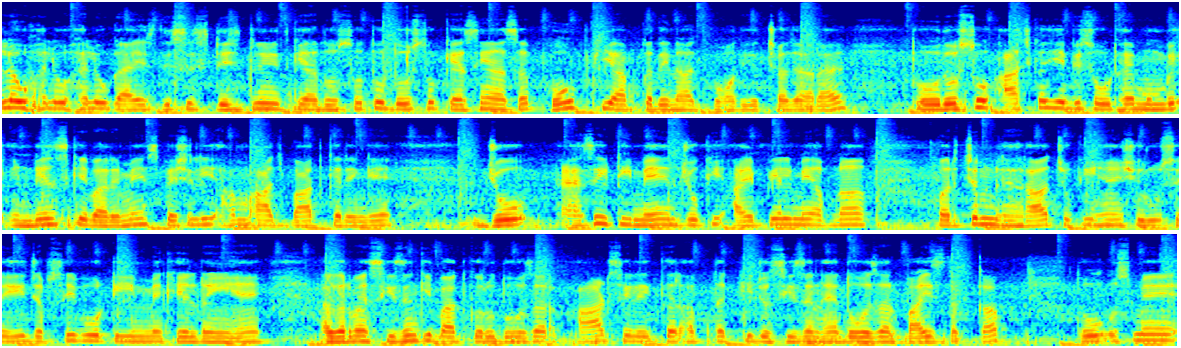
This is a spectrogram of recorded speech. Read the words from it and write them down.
Hello hello hello guys this is digital with क्या दोस्तों तो दोस्तों, कैसे हैं सब? होप कि आपका दिन आज बहुत ही अच्छा जा रहा है। तो दोस्तों, आज का ये एपिसोड है मुंबई इंडियंस के बारे में। स्पेशली हम आज बात करेंगे जो ऐसी टीमें जो कि आईपीएल में अपना परचम लहरा चुकी हैं शुरू से ही, जब से वो टीम में खेल रही हैं। अगर मैं सीज़न की बात करूँ 2008 से लेकर अब तक की जो सीज़न है 2022 तक का तो उसमें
